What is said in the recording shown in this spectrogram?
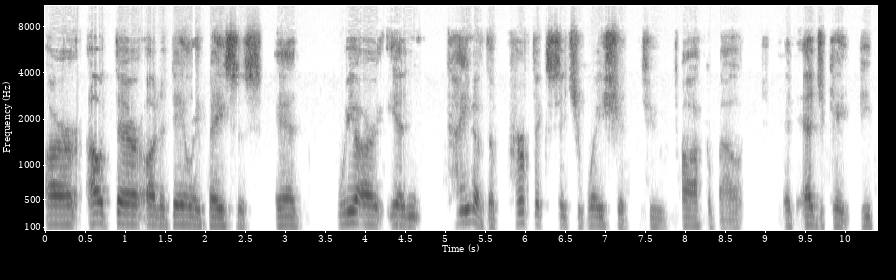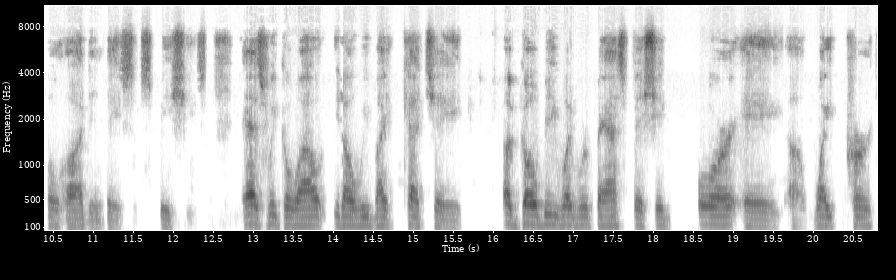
are out there on a daily basis and we are in kind of the perfect situation to talk about and educate people on invasive species. As we go out, you know, we might catch a, a goby when we're bass fishing or a, uh white perch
